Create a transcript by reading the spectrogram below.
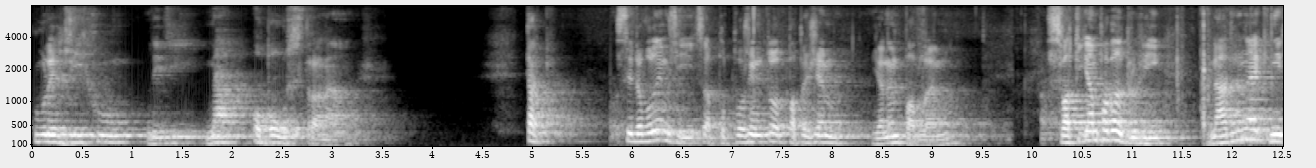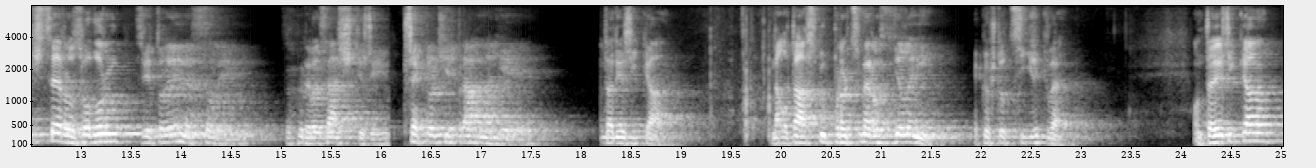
kvůli hříchům lidí na obou stranách, tak si dovolím říct a podpořím to papežem Janem Pavlem. Svatý Jan Pavel II. v nádherné knižce rozhovoru s Větovým Mesolem z roku 1994 Překročit práv naděje tady říká na otázku, proč jsme rozděleni, jakožto církve. On tady říká,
